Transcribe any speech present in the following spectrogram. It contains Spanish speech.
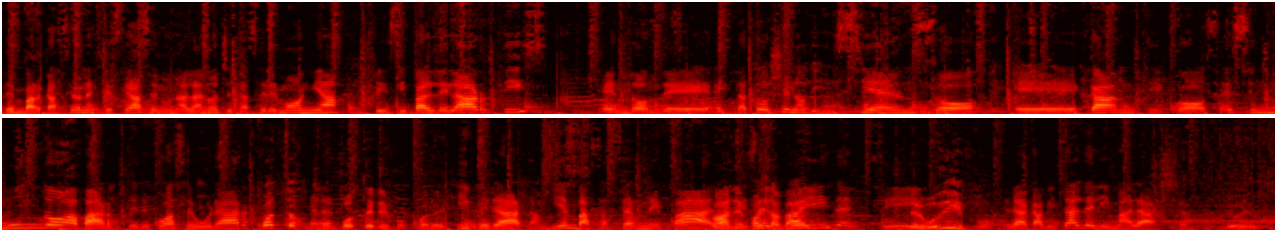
de embarcaciones que se hacen. Una a la noche es la ceremonia principal del Artis, en donde está todo lleno de incienso, eh, cánticos. Es un mundo aparte, te puedo asegurar. ¿Cuántos cupos tenemos para esto? Y perá, también vas a hacer Nepal. Ah, Nepal es el país del, del budismo. La capital del Himalaya.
